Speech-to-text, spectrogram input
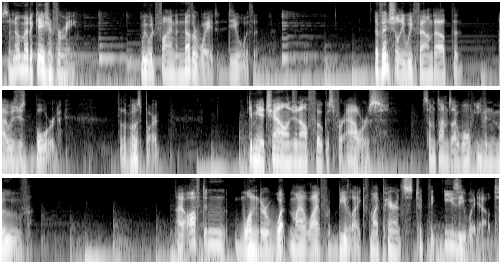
So, no medication for me. We would find another way to deal with it. Eventually, we found out that I was just bored, for the most part. Give me a challenge and I'll focus for hours. Sometimes I won't even move. I often wonder what my life would be like if my parents took the easy way out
